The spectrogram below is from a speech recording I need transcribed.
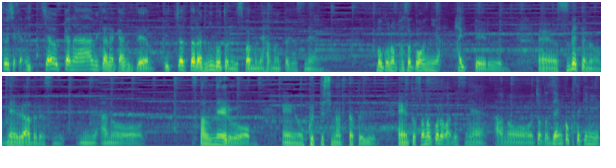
どうしようかな、行っちゃうかな、みたいな感じで、行っちゃったら見事にスパムにはまってですね、僕のパソコンに入っている、す、えー、べ、てのメールアドレスに、にあの、スパムメールを、えー、送ってしまったという。えっ、ー、と、その頃はですね、あの、ちょっと全国的に、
